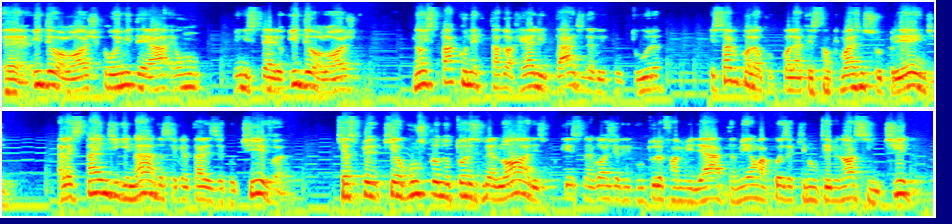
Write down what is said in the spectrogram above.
é, ideológica. O MDA é um ministério ideológico, não está conectado à realidade da agricultura. E sabe qual é, qual é a questão que mais me surpreende? Ela está indignada, a secretária executiva, que, as, que alguns produtores menores, porque esse negócio de agricultura familiar também é uma coisa que não tem menor sentido,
